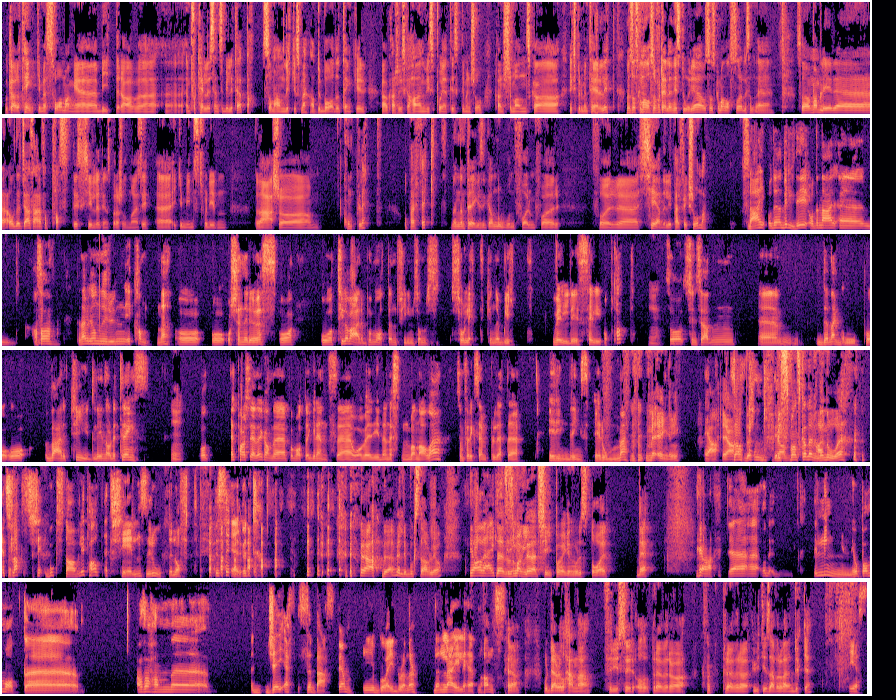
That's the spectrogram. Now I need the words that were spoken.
å klare å tenke med så mange biter av uh, en fortellersensibilitet da, som han lykkes med. At du både tenker ja, kanskje vi skal ha en viss poetisk dimensjon, kanskje man skal eksperimentere litt. Men så skal man også fortelle en historie, og så skal man også liksom uh, Så man blir uh, All The Jazz er en fantastisk kilde til inspirasjon, må jeg si. Uh, ikke minst fordi den, den er så komplett og perfekt, men den preges ikke av noen form for for uh, kjedelig perfeksjon, da. Nei, og den er veldig Og den er eh, Altså, den er veldig sånn rund i kantene og sjenerøs. Og, og, til å være på en måte en film som så lett kunne blitt veldig selvopptatt, mm. så syns jeg den eh, Den er god på å være tydelig når det trengs. Mm. Og et par steder kan det på en måte grense over i det nesten banale, som f.eks. dette erindringsrommet. Med engelen. Ja. ja det, hvis man skal nevne noe. et slags, bokstavelig talt, et sjelens roteloft. Det ser ut Ja, det er veldig bokstavelig òg. Ja, det, er det eneste som mangler, er et skilt på veggen hvor det står det. Ja, det er, og det, det ligner jo på en måte Altså, han eh, JF Sebastian i Blade Runner. Den leiligheten hans. Ja, Hvor Daryl Hannah fryser og prøver å, prøver å utgi seg for å være en dukke. Yes.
